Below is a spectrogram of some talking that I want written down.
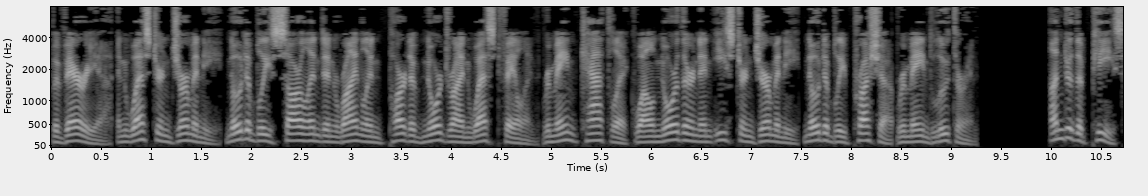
Bavaria and western Germany notably Saarland and Rhineland part of Nordrhein-Westfalen remained Catholic while northern and eastern Germany notably Prussia remained Lutheran. Under the peace,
